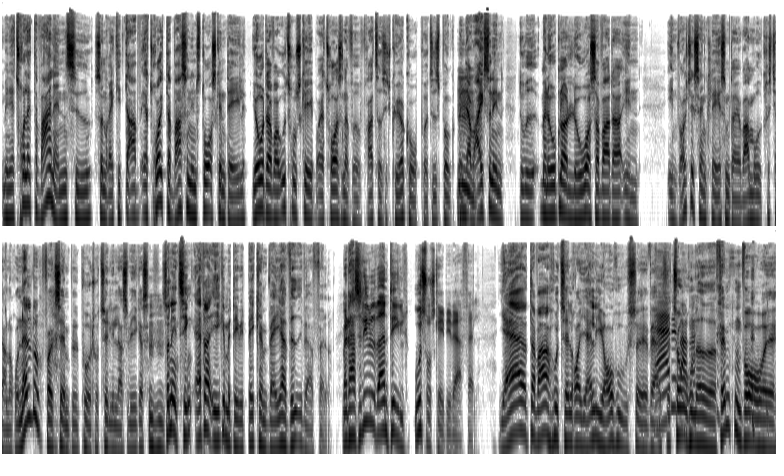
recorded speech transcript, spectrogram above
Men jeg tror ikke, der var en anden side, sådan rigtigt. Der, jeg tror ikke, der var sådan en stor skandale. Jo, der var utroskab, og jeg tror også, han har fået frataget sit kørekort på et tidspunkt. Men mm. der var ikke sådan en, du ved, man åbner og lover, så var der en, en voldtægtsanklage, som der jo var mod Cristiano Ronaldo, for eksempel, på et hotel i Las Vegas. Mm-hmm. Sådan en ting er der ikke med David Beckham, hvad jeg ved i hvert fald. Men der har så alligevel været en del utroskab i hvert fald. Ja, der var Hotel Royal i Aarhus, øh, værelse Ja, det var der. 215, hvor øh,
